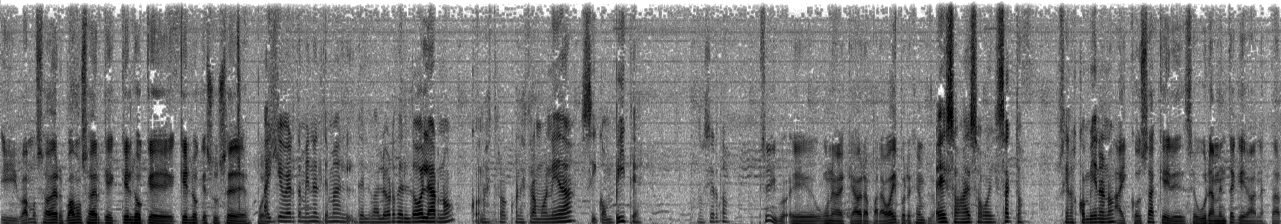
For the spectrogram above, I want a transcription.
Y vamos a ver, vamos a ver qué, qué es lo que qué es lo que sucede después. Hay que ver también el tema del, del valor del dólar, ¿no? Con nuestro con nuestra moneda, si compite, ¿no es cierto? Sí, eh, una vez que abra Paraguay, por ejemplo, Eso, a eso voy, exacto. Si nos conviene o no. hay cosas que seguramente que van a estar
